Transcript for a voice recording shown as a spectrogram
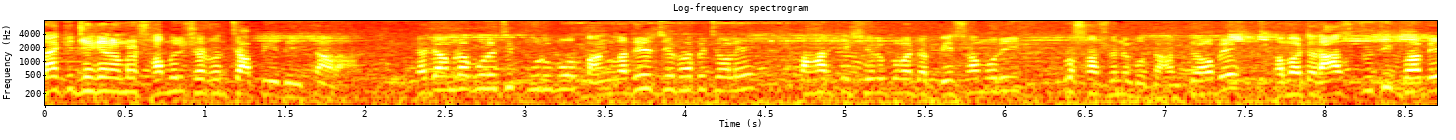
নাকি যেখানে আমরা সামরিক শাসন চাপিয়ে দিই তারা? কাজে আমরা বলেছি পূর্ব বাংলাদেশ যেভাবে চলে পাহাড়কে সেরকম একটা বেসামরিক প্রশাসনের মধ্যে আনতে হবে আবার একটা রাজনৈতিকভাবে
